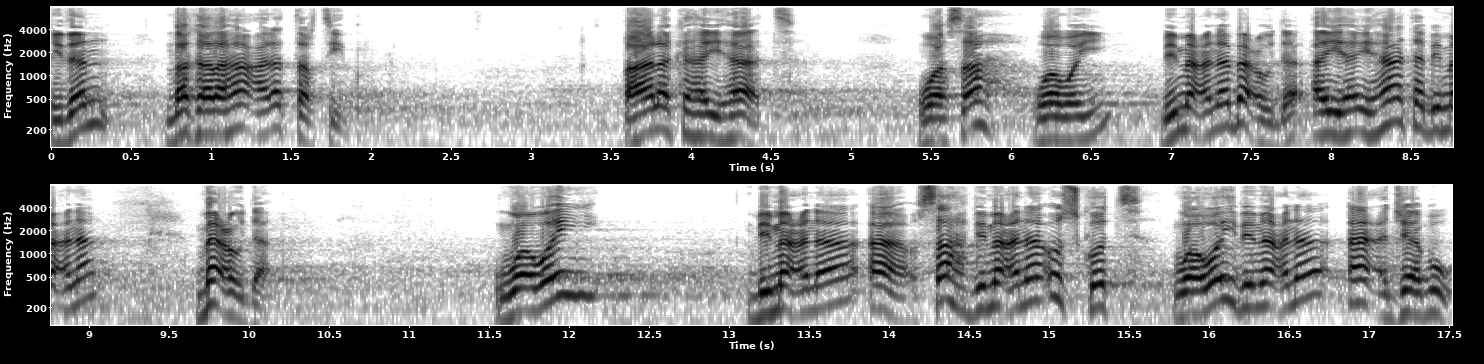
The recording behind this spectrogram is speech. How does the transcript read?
إذا ذكرها على الترتيب. قال كهيهات وصح ووي بمعنى بعد أي هيهات بمعنى بعد ووي بمعنى آه صح بمعنى أسكت ووي بمعنى أعجب.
